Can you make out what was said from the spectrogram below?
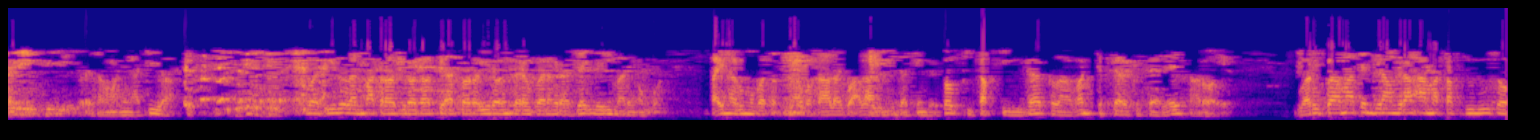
Teliti, sama ngaji ya. Buat itu lan patra sira kabeh atara ira barang-barang raja ilahi maring apa. Kain aku muka satu Allah Ta'ala ku ala ini dan tinggal kau kitab sehingga kelawan gedal-gedalnya saroir. Waruka amatin birang-birang amat tak dulu so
